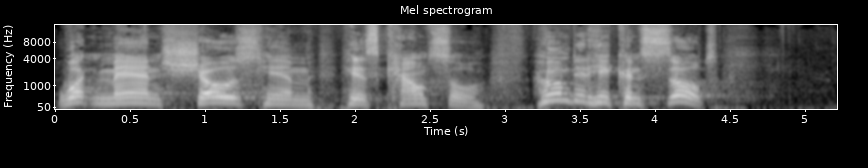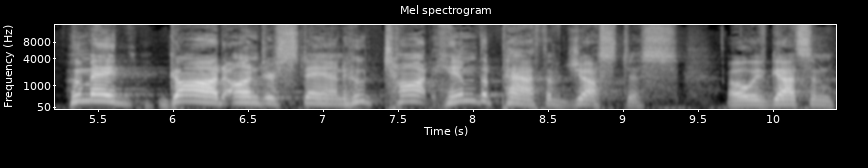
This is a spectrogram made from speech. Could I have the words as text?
What man shows him his counsel? Whom did he consult? Who made God understand? Who taught him the path of justice? Oh, we've got some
